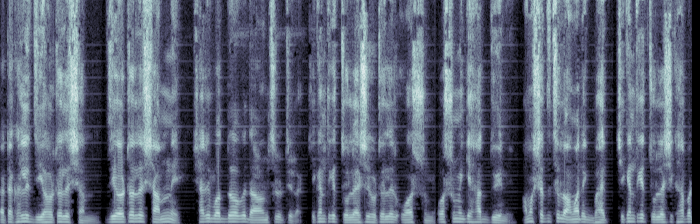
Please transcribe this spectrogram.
কাটাখালি জিয়া হোটেলের সামনে। জিয়া হোটেলের সামনে সারিবদ্ধভাবে দাঁড়ানো ছিল ট্রাক সেখান থেকে চলে আসি হোটেলের ওয়াশরুমে। ওয়াশরুমে গিয়ে হাত ধুয়ে নিই। আমার সাথে ছিল আমার এক ভাই। সেখান থেকে চলে আসি খাবার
